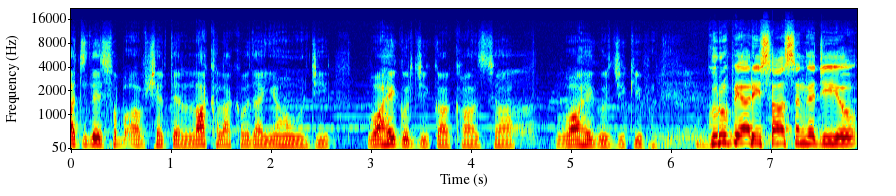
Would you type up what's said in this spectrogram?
ਅੱਜ ਦੇ ਸ਼ੁਭ ਅਵਸਰ ਤੇ ਲੱਖ ਲੱਖ ਵਧਾਈਆਂ ਹੋਣ ਜੀ। ਵਾਹਿਗੁਰੂ ਜੀ ਕਾ ਖਾਲਸਾ, ਵਾਹਿਗੁਰੂ ਜੀ ਕੀ ਫਤਿਹ। ਗੁਰੂ ਪਿਆਰੀ ਸਾਧ ਸੰਗਤ ਜੀਓ,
